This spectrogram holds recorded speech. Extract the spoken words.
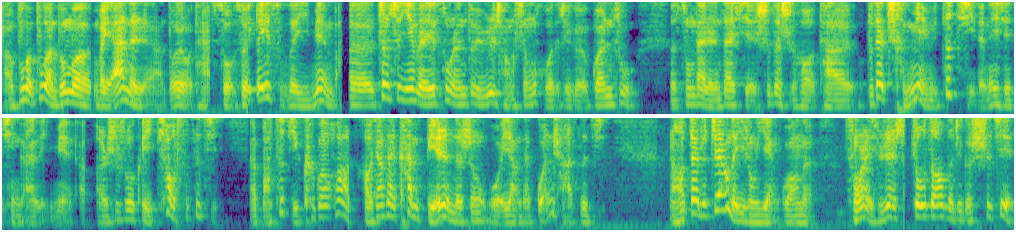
啊，不管不管多么伟岸的人啊，都有他琐碎卑俗的一面吧。呃，正是因为宋人对于日常生活的这个关注，呃，宋代人在写诗的时候，他不再沉湎于自己的那些情感里面，啊而是说可以跳出自己，呃，把自己客观化，好像在看别人的生活一样，在观察自己。然后带着这样的一种眼光呢，从而也去认识周遭的这个世界。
